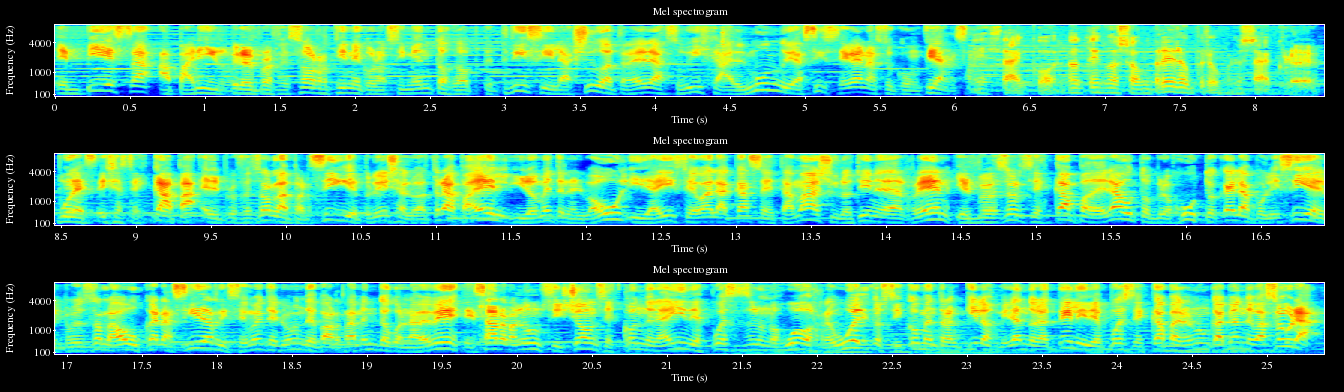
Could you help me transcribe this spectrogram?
Empieza a parir, pero el profesor tiene conocimientos de obstetricia y le ayuda a traer a su hija al mundo y así se gana su confianza. Me saco, no tengo sombrero, pero me lo saco. Pero después ella se escapa, el profesor la persigue, pero ella lo atrapa a él y lo mete en el baúl y de ahí se va a la casa de Tamayo y lo tiene de rehén y el profesor se escapa del auto, pero justo cae la policía, el profesor la va a buscar a Sierra y se mete en un departamento con la bebé, desarman un sillón, se esconden ahí, después hacen unos huevos revueltos y comen tranquilos mirando la tele y después se escapan en un camión de basura.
